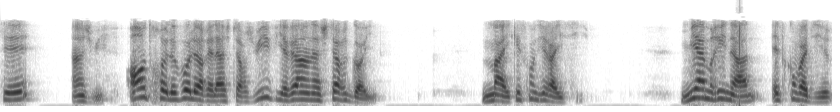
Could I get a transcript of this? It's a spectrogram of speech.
c'est un juif. Entre le voleur et l'acheteur juif, il y avait un acheteur goy. Maï, qu'est-ce qu'on dira ici? Miamrinan, est-ce qu'on va dire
